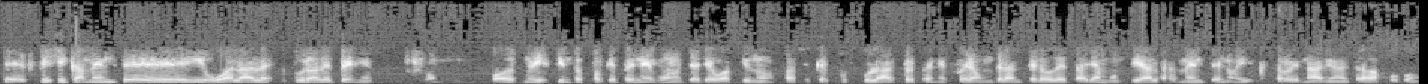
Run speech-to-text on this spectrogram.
Eh, físicamente eh, igual a la estructura de Pene. Son jugadores muy distintos porque Pene, bueno, ya llegó aquí una fase crepuscular, pero Pene fuera un delantero de talla mundial realmente, ¿no? Y extraordinario en el trabajo con,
